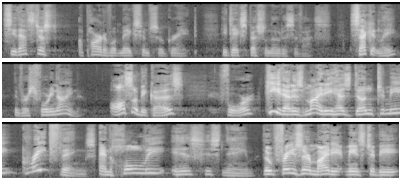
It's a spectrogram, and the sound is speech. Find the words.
See, that's just a part of what makes Him so great. He takes special notice of us. Secondly, in verse 49, also because, for he that is mighty has done to me great things, and holy is his name. The phrase there, mighty, it means to be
